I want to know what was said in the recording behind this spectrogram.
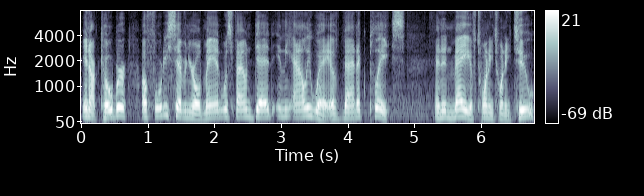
In October, a 47 year old man was found dead in the alleyway of Maddock Place. And in May of 2022,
